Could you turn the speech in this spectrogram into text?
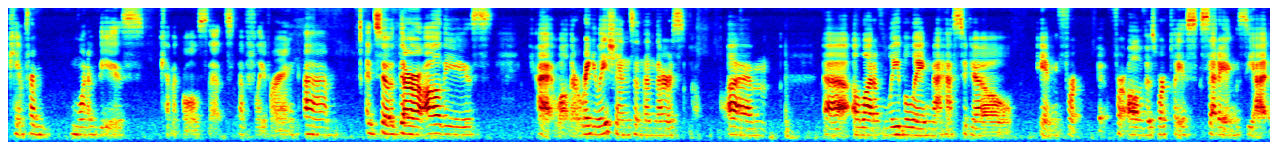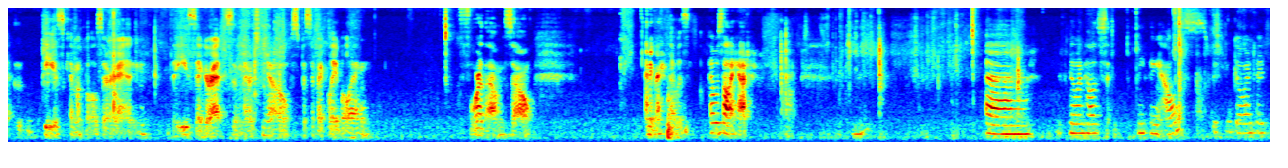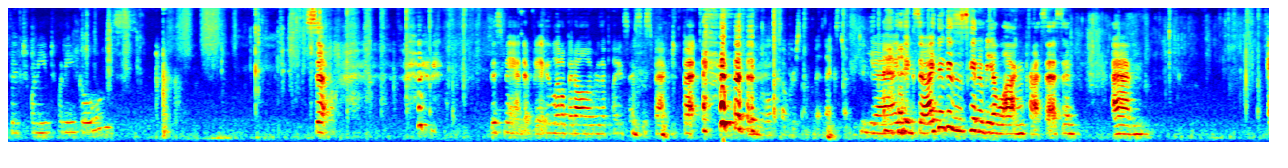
came from one of these chemicals that's a flavoring. Um, and so there are all these, uh, well, there are regulations and then there's um, uh, a lot of labeling that has to go in for for all of those workplace settings, yet these chemicals are in the e-cigarettes and there's no specific labeling for them, so anyway, that was that was all I had. Uh, if no one has anything else, we can go into the twenty twenty goals. So this may end up being a little bit all over the place, I suspect, but Maybe we'll cover some of it next time too. yeah, I think so. I think this is gonna be a long process and um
